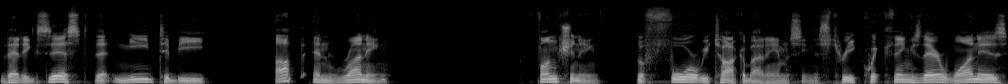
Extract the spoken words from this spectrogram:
that exist that need to be up and running, functioning before we talk about amnesty. And there's three quick things there. One is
